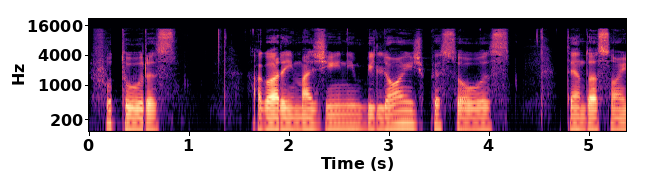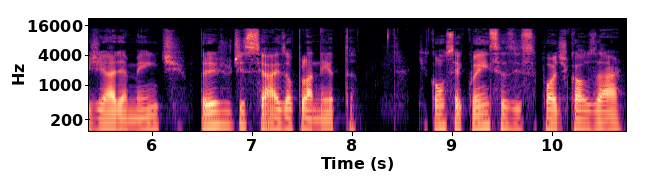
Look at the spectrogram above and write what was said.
futuras. Agora imagine bilhões de pessoas tendo ações diariamente prejudiciais ao planeta. Que consequências isso pode causar?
